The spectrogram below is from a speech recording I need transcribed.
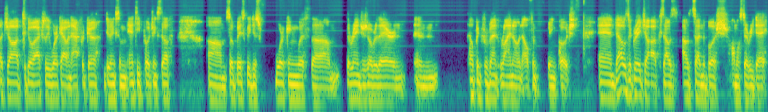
a job to go actually work out in Africa, doing some anti poaching stuff. Um, so basically, just working with um, the rangers over there and and helping prevent rhino and elephant being poached. And that was a great job because I was outside in the bush almost every day.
